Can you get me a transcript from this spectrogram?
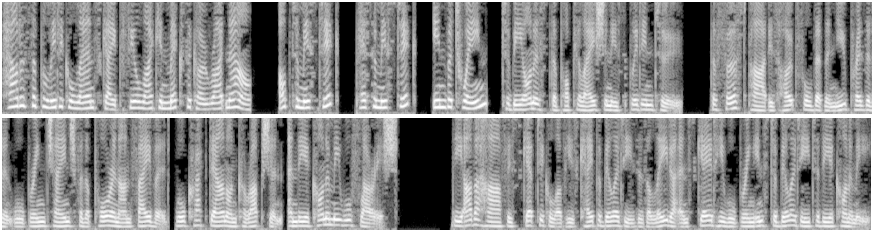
How does the political landscape feel like in Mexico right now? Optimistic? Pessimistic? In between? To be honest the population is split in two. The first part is hopeful that the new president will bring change for the poor and unfavored, will crack down on corruption, and the economy will flourish. The other half is skeptical of his capabilities as a leader and scared he will bring instability to the economy.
